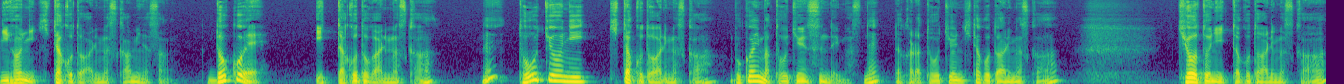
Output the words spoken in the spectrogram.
日本に来たことはありますか？皆さん。どこへ行ったことがありますか？ね、東京に来たことはありますか？僕は今東京に住んでいますね。だから東京に来たことはありますか？京都に行ったことはありますか、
